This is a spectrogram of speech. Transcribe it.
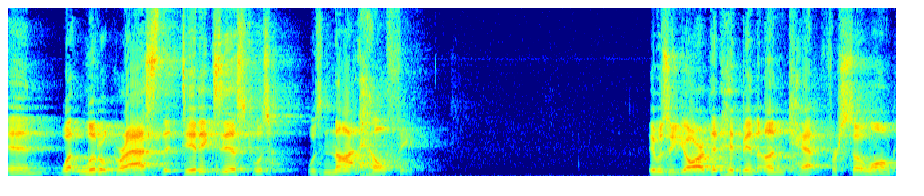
and what little grass that did exist was, was not healthy. It was a yard that had been unkept for so long.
